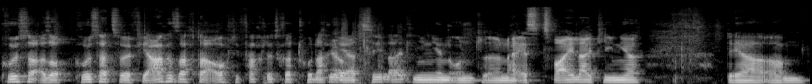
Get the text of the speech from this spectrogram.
größer, also größer 12 Jahre, sagt da auch die Fachliteratur nach ja. ERC-Leitlinien und äh, einer S2-Leitlinie der ähm,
